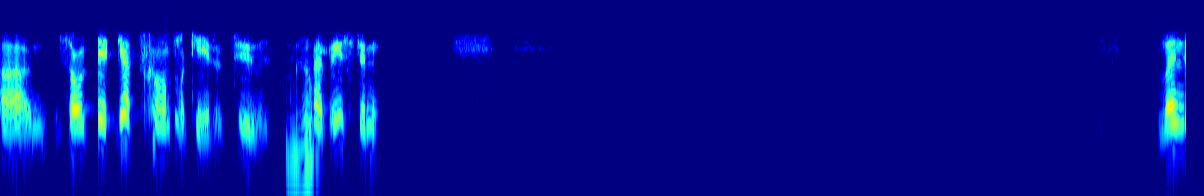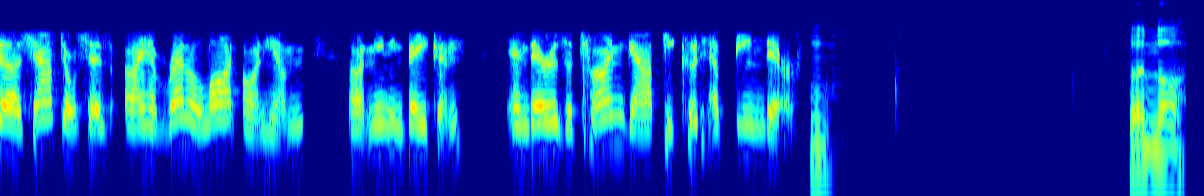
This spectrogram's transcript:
Um, so it gets complicated too, Yeah. at least to me. Linda Shafto says, I have read a lot on him, uh, meaning Bacon, and there is a time gap he could have been there. Then uh,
